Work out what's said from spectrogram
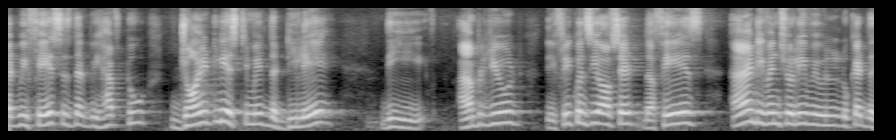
that we face is that we have to jointly estimate the delay, the amplitude, the frequency offset, the phase and eventually we will look at the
